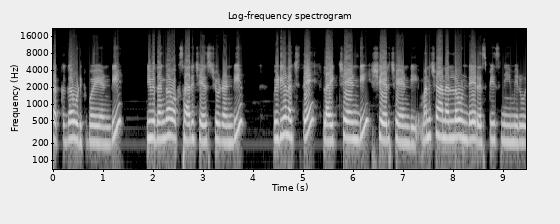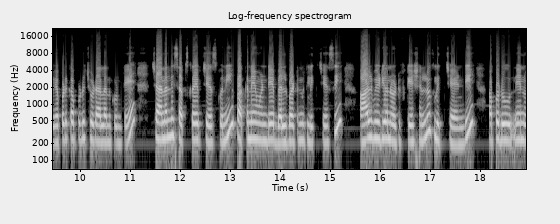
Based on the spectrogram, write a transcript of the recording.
చక్కగా ఉడికిపోయాయండి. ఈ విధంగా ఒకసారి చేసి చూడండి. వీడియో నచ్చితే లైక్ చేయండి షేర్ చేయండి. మన ఛానల్లో ఉండే రెసిపీస్ని మీరు ఎప్పటికప్పుడు చూడాలనుకుంటే ఛానల్ని సబ్స్క్రైబ్ చేసుకుని పక్కనే ఉండే బెల్ బటన్ క్లిక్ చేసి ఆల్ వీడియో నోటిఫికేషన్లు క్లిక్ చేయండి. అప్పుడు నేను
